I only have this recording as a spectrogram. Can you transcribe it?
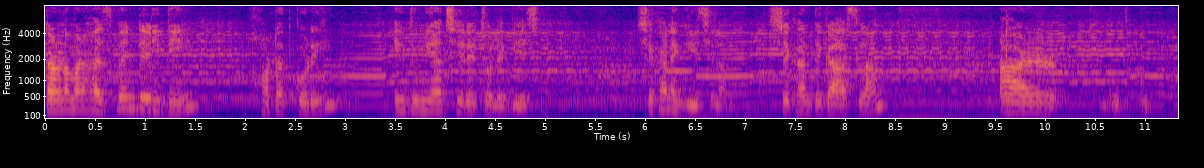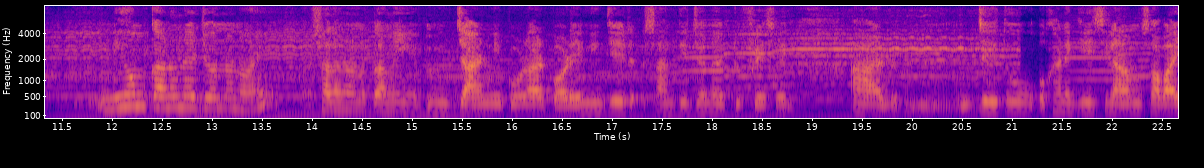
কারণ আমার হাজব্যান্ডের দিদি হঠাৎ করেই এই দুনিয়া ছেড়ে চলে গিয়েছে। সেখানে গিয়েছিলাম। সেখান থেকে আসলাম। আর নিয়ম কানুনের জন্য নয় সাধারণত আমি জার্নি করার পরে নিজের শান্তির জন্য একটু ফ্রেশ হই। আর যেহেতু ওখানে গিয়েছিলাম, সবাই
